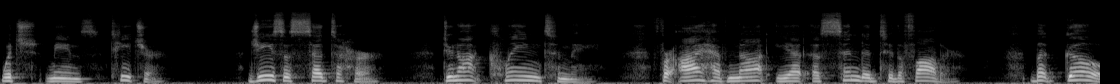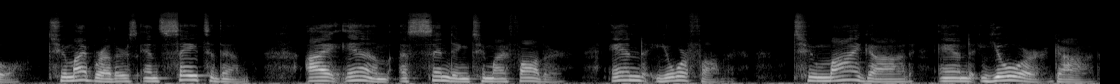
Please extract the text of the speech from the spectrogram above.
which means teacher. Jesus said to her, Do not cling to me, for I have not yet ascended to the Father. But go to my brothers and say to them, I am ascending to my Father and your Father, to my God and your God.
